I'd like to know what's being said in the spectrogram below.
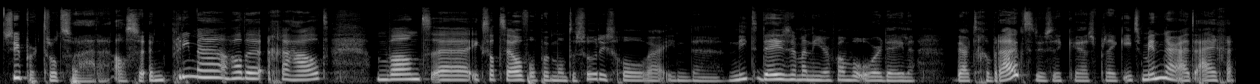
super trots waren als ze een prima hadden gehaald. Want ik zat zelf op een Montessori-school waarin niet deze manier van beoordelen werd gebruikt. Dus ik spreek iets minder uit eigen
